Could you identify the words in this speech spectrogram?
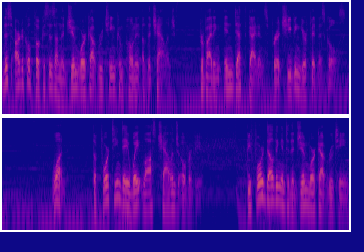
This article focuses on the gym workout routine component of the challenge, providing in-depth guidance for achieving your fitness goals. 1. The 14-Day Weight Loss Challenge Overview Before delving into the gym workout routine,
